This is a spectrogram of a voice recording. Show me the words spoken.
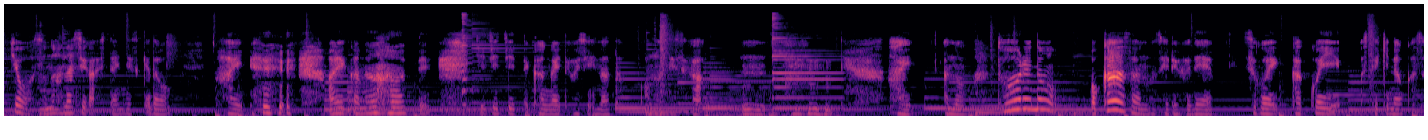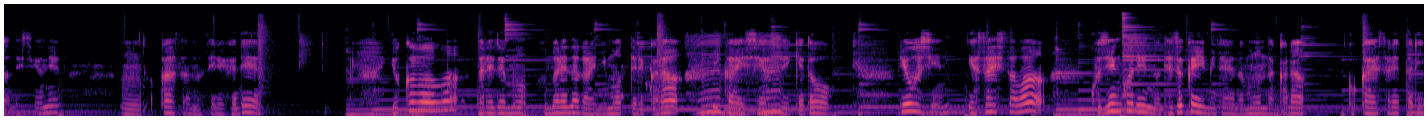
今日はその話がしたいんですけどはい。あれかなってちちちって考えてほしいなと思うんですが。うん。はい。あのトールのお母さんのセリフですごいかっこいい素敵なお母さんですよねうん、お母さんのセリフで欲望は誰でも生まれながらに持ってるから理解しやすいけど両親優しさは個人個人の手作りみたいなもんだから誤解されたり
